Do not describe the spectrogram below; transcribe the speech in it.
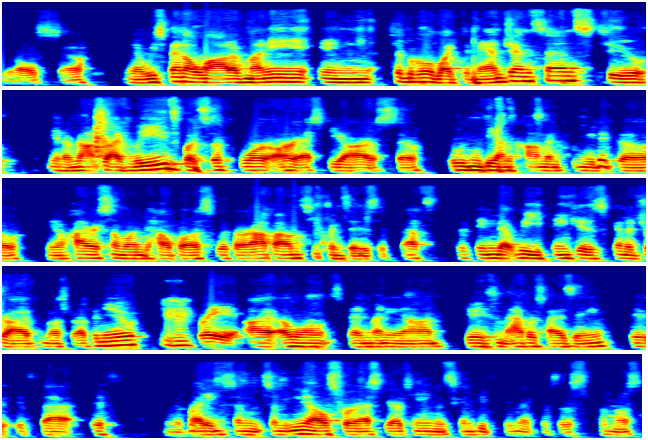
deals. So you know, we spend a lot of money in typical like demand gen sense to you know not drive leads, but support our SDRs. So it wouldn't be uncommon for me to go you know, hire someone to help us with our outbound sequences. If that's the thing that we think is going to drive the most revenue, mm-hmm. great. I, I, won't spend money on doing some advertising if, if that if you know, writing some some emails for our SDR team is going to be the thing that gets us the most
